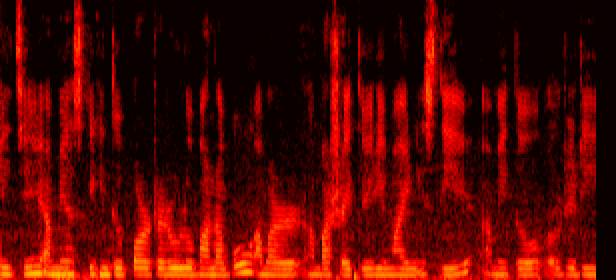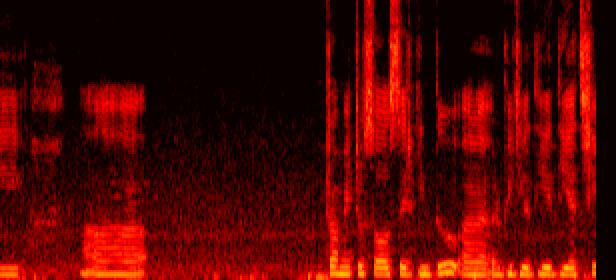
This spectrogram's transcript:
এই যে আমি আজকে কিন্তু পরোটা রোলও বানাবো আমার বাসায় তৈরি মাইনিস দিয়ে। আমি তো অলরেডি টমেটো সসের কিন্তু ভিডিও দিয়ে দিয়েছি।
